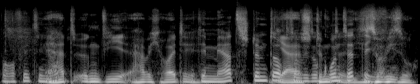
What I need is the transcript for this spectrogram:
worauf willst du hinaus? Er hat irgendwie, habe ich heute. Mit dem März stimmt doch ja, sowieso stimmt, grundsätzlich. Sowieso.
